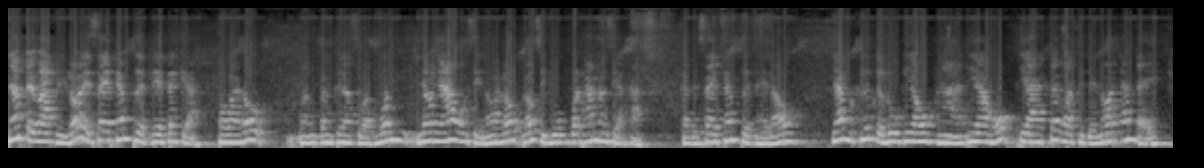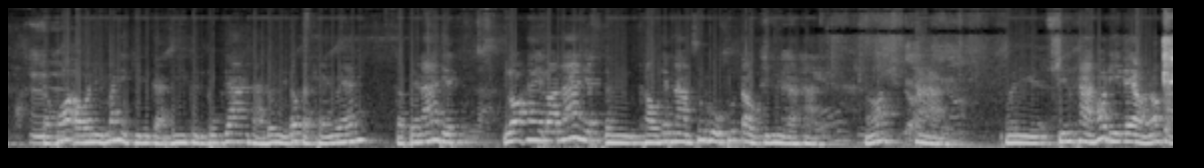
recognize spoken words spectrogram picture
ย่ำไปวัดนี่เราได้ใส่แพมเพิร์ดเดตะเกียเพราะว่าเราบางบางเทื่อสวดมนต์ยาวๆจังซี่เนาะเราเราสิลุกบ่ทันจังซี่ค่ะก็ได้ใส่แพมเพิร์ดให้เราย่ำขึ้นกับลูกเหี่ยวหาเที่ยหกเที่ยจังว่าสิได้นอนยามใดก็เพราะเอาอันนี้มาให้กินก็ดีขึ้นทุกอย่างค่ะเดี๋ยวนี้เราก็แข็งแรงก็เป็นหน้าเฮ็ดรอให้รอหน้าเฮ็ดเป็นเขาวเฮ็ดน้ำสู้ลูกสู้เต้ากินนี่ล่ะค่ะ เนาะค่ะมันสินค้าเขาดีแล้วเนาะค่ะ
